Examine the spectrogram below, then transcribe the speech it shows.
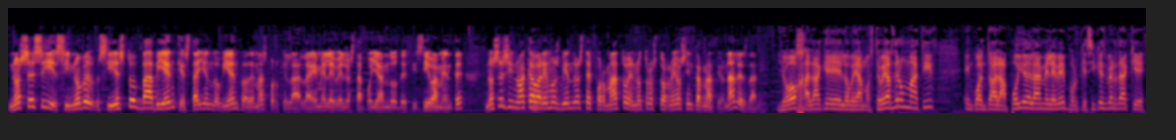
No sé si, si, no, si esto va bien, que está yendo bien, además porque la, la, MLB lo está apoyando decisivamente, no sé si no acabaremos viendo este formato en otros torneos internacionales, Dani. Yo ojalá que lo veamos. Te voy a hacer un matiz en cuanto al apoyo de la MLB, porque sí que es verdad que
